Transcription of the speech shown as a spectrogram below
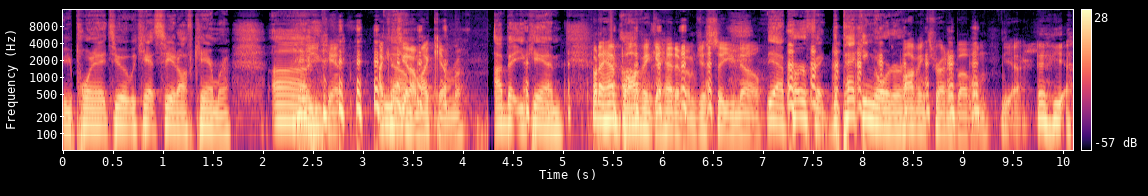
You're pointing it to it. We can't see it off camera. Um, no, you can't. I can no. see it on my camera. I bet you can. but I have Bavinck ahead of him, just so you know. Yeah, perfect. The pecking order. Bavinck's right above him. Yeah. yeah.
